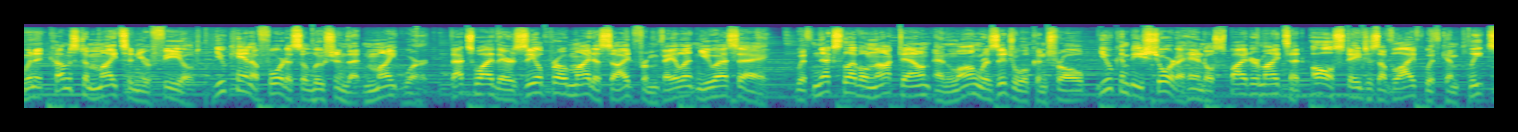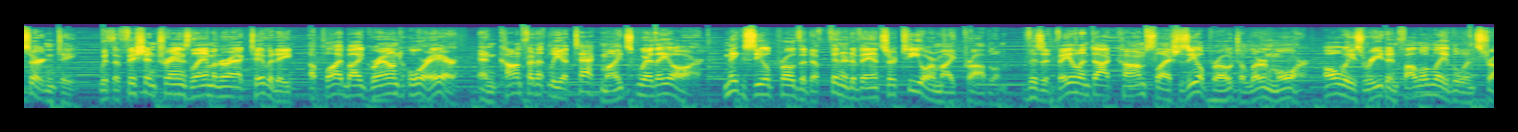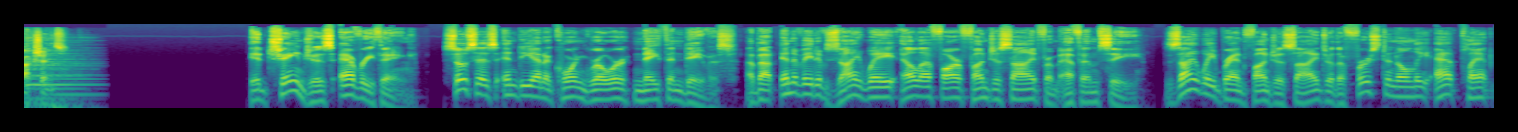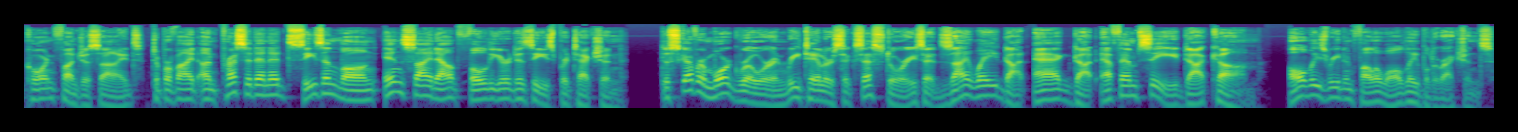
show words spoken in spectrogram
When it comes to mites in your field, you can't afford a solution that might work. That's why there's Zeal Pro Miticide from Valent USA. With next level knockdown and long residual control, you can be sure to handle spider mites at all stages of life with complete certainty. With efficient translaminar activity, apply by ground or air, and confidently attack mites where they are. Make Zeal Pro the definitive answer to your mite problem. Visit valent.com slash zealpro to learn more. Always read and follow label instructions. It changes everything. So says Indiana corn grower Nathan Davis about innovative Xyway LFR fungicide from FMC. Xyway brand fungicides are the first and only at plant corn fungicides to provide unprecedented season long inside out foliar disease protection. Discover more grower and retailer success stories at xyway.ag.fmc.com. Always read and follow all label directions.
